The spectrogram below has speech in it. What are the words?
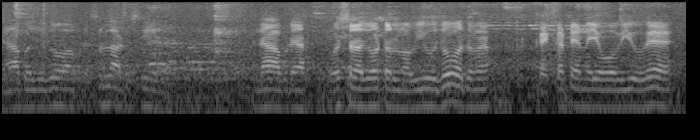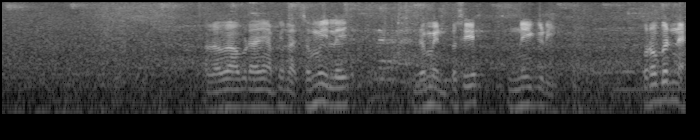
ને આ બાજુ જો આપણે સલાડ છે. ને આપણે વસરાજ હોટલનો વ્યૂ જોવો તમે. કાંઈ કટે નહીં એવો વ્યૂ છે. એટલે હવે આપણે અહીંયા પહેલાં જમી લઈ, જમીન પછી નીકળી. બરોબર ને?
